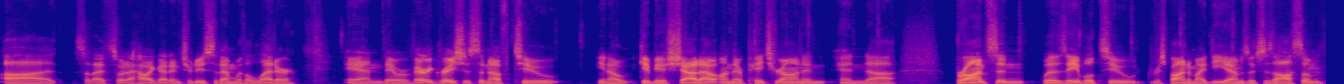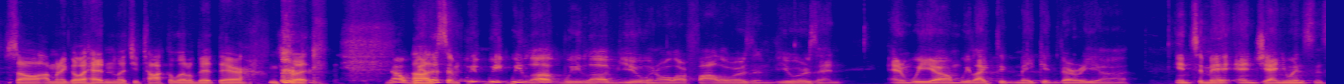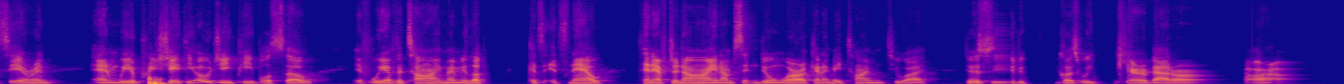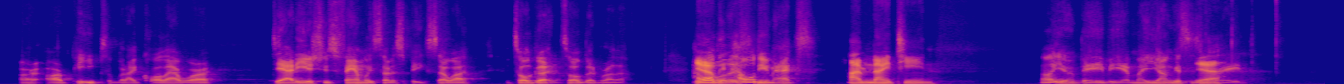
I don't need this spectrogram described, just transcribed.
Uh, so that's sort of how I got introduced to them with a letter, and they were very gracious enough to, you know, give me a shout out on their Patreon, and and uh, Bronson was able to respond to my DMs, which is awesome. So I'm gonna go ahead and let you talk a little bit there, but. No, wait, Uh, listen, we, we we love we love you and all our followers and viewers and and we um we like to make it very uh intimate and genuine, sincere and and we appreciate the OG people. So if we have the time, I mean, look, it's it's now ten after nine. I'm sitting doing work and I made time to uh do this with you because we care about our our our, our peeps, what I call our daddy issues family, so to speak. So uh it's all good. It's all good, brother. How, Yeah, old, well, this- how old are you, Max? I'm 19. Oh, you're a baby. And my youngest is Yeah.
